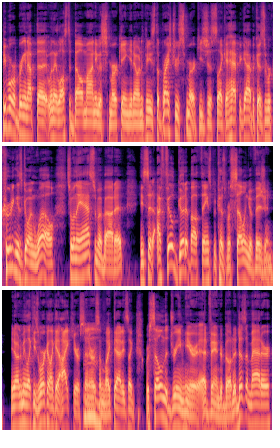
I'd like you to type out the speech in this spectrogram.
people were bringing up the when they lost to Belmont, he was smirking. You know, and he's the Bryce Drew smirk. He's just like a happy guy because the recruiting is going well. So when they asked him about it, he said, "I feel good about things because we're selling a vision." You know what I mean? Like he's working like an eye care center or Mm. something like that. He's like, "We're selling the dream here at Vanderbilt. It doesn't matter.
